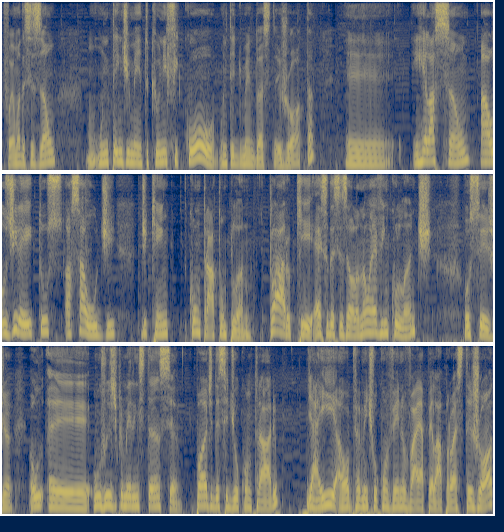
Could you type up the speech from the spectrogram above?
foi uma decisão um entendimento que unificou o entendimento do STJ é, em relação aos direitos à saúde de quem contrata um plano. Claro que essa decisão ela não é vinculante, ou seja, o, é, um juiz de primeira instância pode decidir o contrário. E aí, obviamente, o convênio vai apelar para o STJ,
